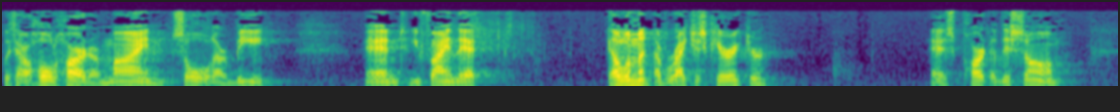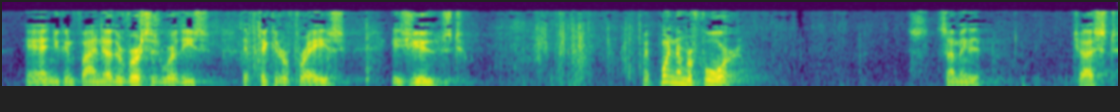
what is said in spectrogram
with our whole heart, our mind, soul, our being. And you find that element of righteous character as part of this psalm. And you can find other verses where these, that particular phrase is used. Point number four. Something that just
